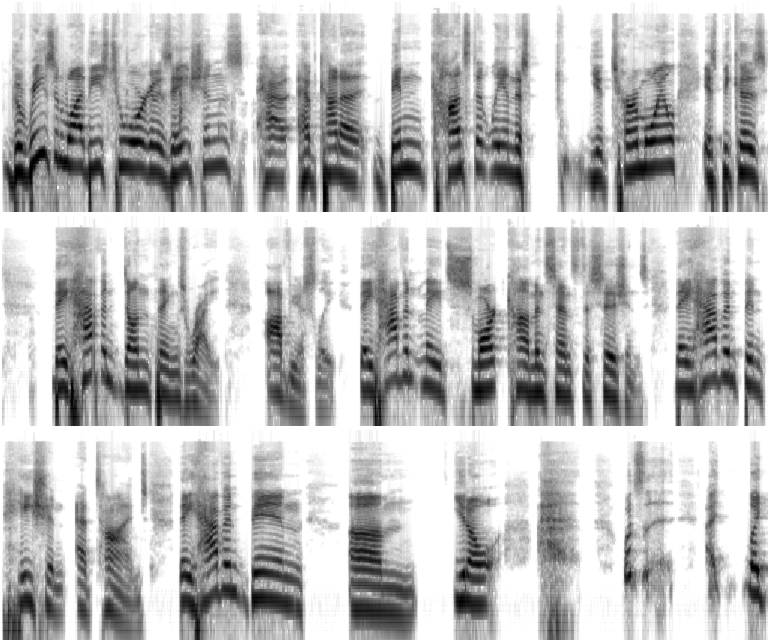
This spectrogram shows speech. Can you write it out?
the reason why these two organizations have have kind of been constantly in this you know, turmoil is because they haven't done things right obviously. They haven't made smart common sense decisions. They haven't been patient at times. They haven't been um you know what's I, like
